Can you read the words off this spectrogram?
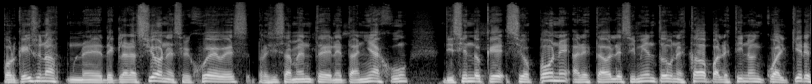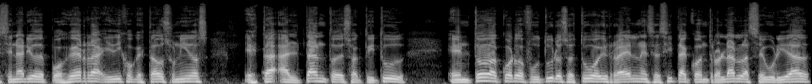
Porque hizo unas eh, declaraciones el jueves, precisamente Netanyahu, diciendo que se opone al establecimiento de un Estado palestino en cualquier escenario de posguerra y dijo que Estados Unidos está al tanto de su actitud. En todo acuerdo futuro, sostuvo Israel, necesita controlar la seguridad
